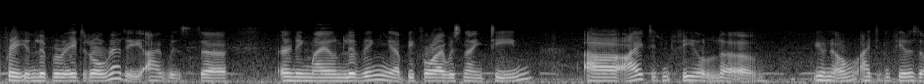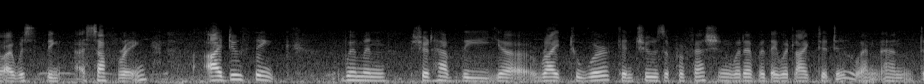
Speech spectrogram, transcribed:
free and liberated already. I was uh, earning my own living uh, before I was 19. Uh, I didn't feel, uh, you know, I didn't feel as though I was being, uh, suffering. I do think women should have the uh, right to work and choose a profession, whatever they would like to do. And, and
